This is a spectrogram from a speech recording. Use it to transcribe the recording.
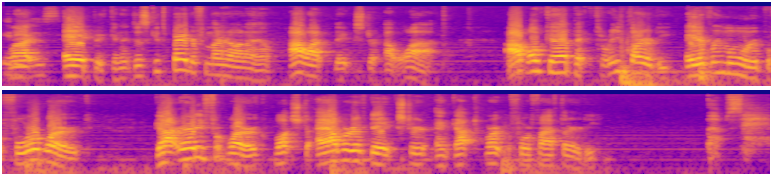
It like is. epic, and it just gets better from there on out. I like Dexter a lot. I woke up at three thirty every morning before work, got ready for work, watched an hour of Dexter, and got to work before five thirty. Obsessed.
